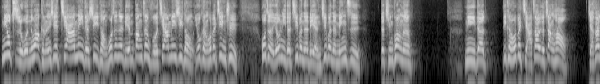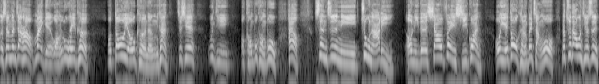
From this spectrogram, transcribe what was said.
你有指纹的话，可能一些加密的系统，或甚至联邦政府的加密系统，有可能会被进去，或者有你的基本的脸、基本的名字的情况呢？你的你可能会被假造一个账号，假造一个身份账号卖给网络黑客，哦，都有可能。你看这些问题哦，恐不恐怖？还有，甚至你住哪里哦，你的消费习惯哦，也都有可能被掌握。那最大问题就是，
